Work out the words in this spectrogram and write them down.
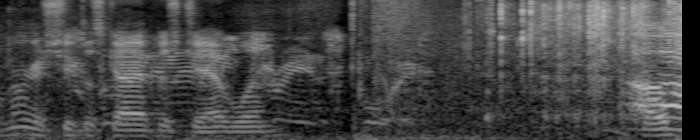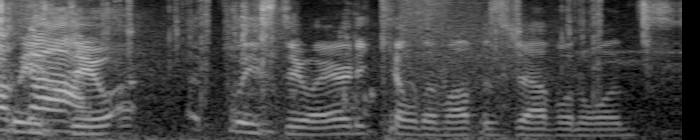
I'm not gonna shoot this guy with his javelin. Oh, please God. do. Uh, Please do. I already killed him off his javelin once.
